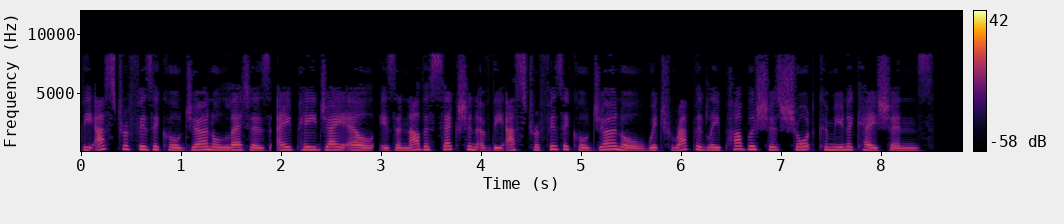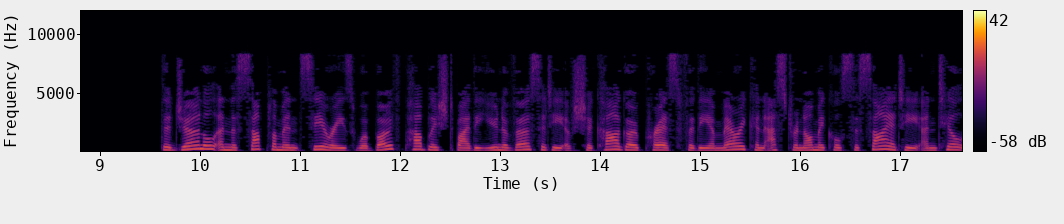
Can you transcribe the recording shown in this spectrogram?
The Astrophysical Journal Letters APJL is another section of the Astrophysical Journal which rapidly publishes short communications. The journal and the supplement series were both published by the University of Chicago Press for the American Astronomical Society until,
